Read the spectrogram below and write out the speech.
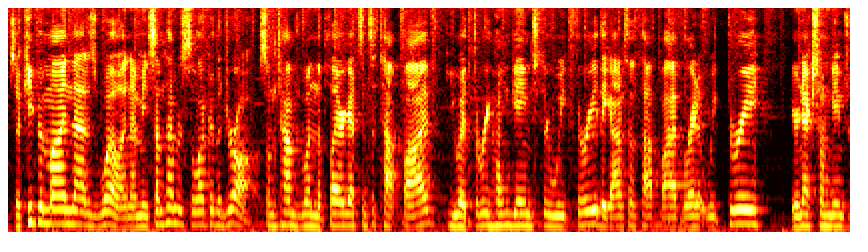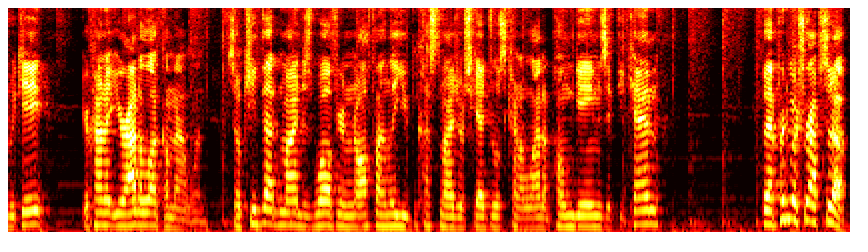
So keep in mind that as well. And I mean, sometimes it's the luck of the draw. Sometimes when the player gets into top five, you had three home games through week three. They got into the top five right at week three. Your next home game's week eight. You're kind of you're out of luck on that one. So keep that in mind as well. If you're in an offline league, you can customize your schedules, kind of line up home games if you can. But that pretty much wraps it up.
